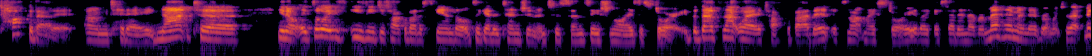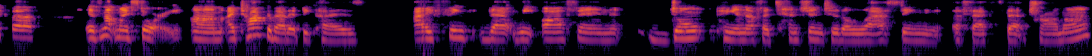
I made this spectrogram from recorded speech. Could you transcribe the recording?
talk about it um, today. Not to you know it's always easy to talk about a scandal to get attention and to sensationalize a story but that's not why i talk about it. It's not my story. Like i said i never met him. I never went to that mikveh. It's not my story. Um, i talk about it because i think that we often don't pay enough attention to the lasting effects that trauma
